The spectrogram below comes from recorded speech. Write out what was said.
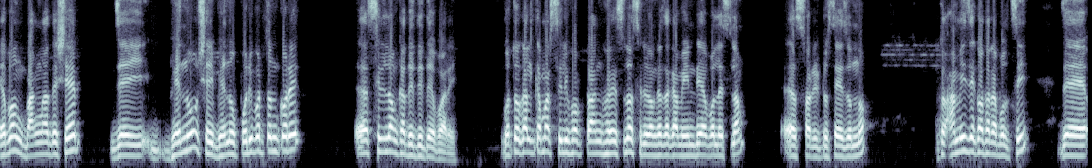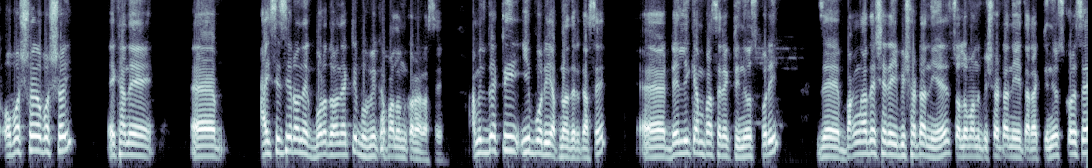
এবং বাংলাদেশের যেই ভেনু সেই ভেনু পরিবর্তন করে শ্রীলঙ্কাতে দিতে পারে। গতকালকে আমার স্লিপ অফ টাং হয়েছিল, শ্রীলঙ্কা জায়গা আমি ইন্ডিয়া বলেছিলাম সরি টু সে জন্য। তো আমি যে কথাটা বলছি, যে অবশ্যই অবশ্যই এখানে আইসিসির অনেক বড় ধরনের একটি ভূমিকা পালন করার আছে। আমি যদি একটি ই পড়ি আপনাদের কাছে ডেলি ক্যাম্পাসের একটি নিউজ পড়ি, যে বাংলাদেশের এই বিষয়টা নিয়ে, চলমান বিষয়টা নিয়ে তারা একটি নিউজ করেছে,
